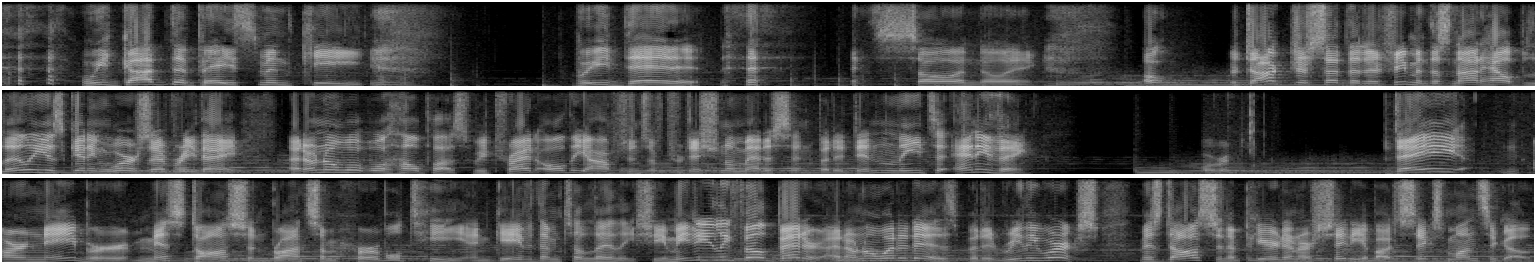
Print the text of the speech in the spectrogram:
we got the basement key. We did it. it's so annoying. Oh, the doctor said that the treatment does not help. Lily is getting worse every day. I don't know what will help us. We tried all the options of traditional medicine, but it didn't lead to anything. Forward. Today, our neighbor, Miss Dawson, brought some herbal tea and gave them to Lily. She immediately felt better. I don't know what it is, but it really works. Miss Dawson appeared in our city about six months ago.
